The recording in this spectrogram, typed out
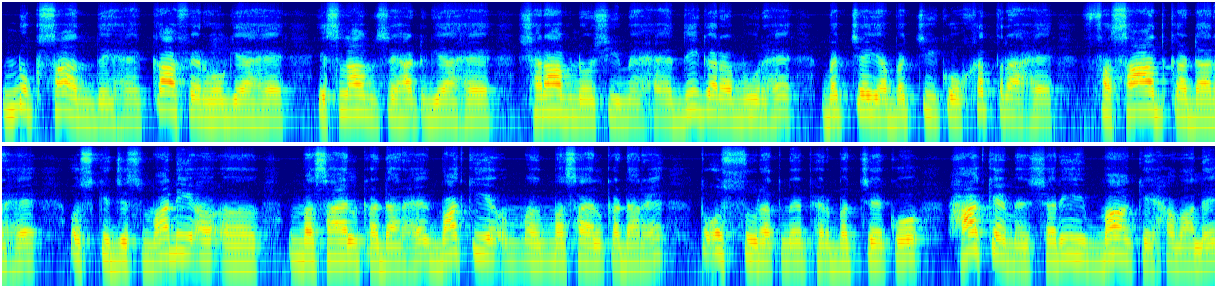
नुकसानदेह है, काफिर हो गया है, इस्लाम से हट गया है, शराब नोशी में है, दीगर अमूर है, बच्चे या बच्ची को ख़तरा है, फसाद का डर है, उसके जिस्मानी मसाइल का डर है, बाकी मसाइल का डर है तो उस सूरत में फिर बच्चे को हाके में शरी माँ के हवाले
